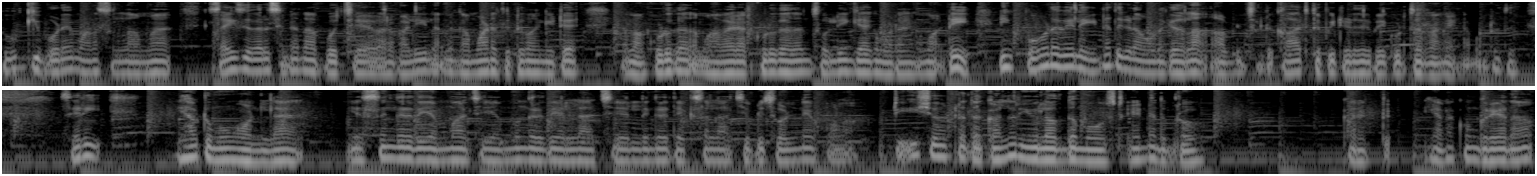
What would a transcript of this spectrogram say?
தூக்கி போடவே மனசு இல்லாமல் சைஸ் வேறு சின்னதாக போச்சு வேறு வழி இல்லாமல் எங்கள் அம்மாட்ட திட்டு வாங்கிட்டு நம்ம கொடுக்காதம்மா வேறு யார் கொடுக்காதன்னு சொல்லியும் கேட்க மாட்டாங்கம்மா. டேய் நீ போடவே இல்லை என்னத்துக்குடா உனக்கு இதெல்லாம்? அப்படின்னு சொல்லிட்டு கார் துப்பிட்டு எடுத்துகிட்டு போய் கொடுத்துட்றாங்க. என்ன பண்ணுறது சரி யூ ஹேவ் டு மூவ் ஆன்ல எஸ்ஸுங்கிறது எம்மாச்சு எம்முங்கிறது எல்லாச்சு எல்லுங்கிறது எக்ஸல் ஆச்சு இப்படி சொல்லினே போகலாம் டிஷர்ட்டில் the colour you love the most என்னது ப்ரோ கரெக்டு எனக்கும் கிரே தான்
